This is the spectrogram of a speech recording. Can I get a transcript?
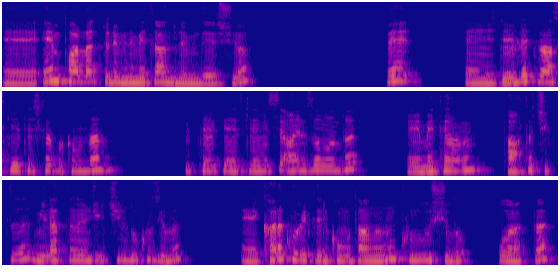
E, en parlak dönemini Metehan döneminde yaşıyor. Ve e, devlet ve askeri teşkilat bakımından Türk devletlerini etkilemesi aynı zamanda Metehan'ın tahta çıktığı önce 209 yılı Kara Kuvvetleri Komutanlığı'nın kuruluş yılı olarak da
